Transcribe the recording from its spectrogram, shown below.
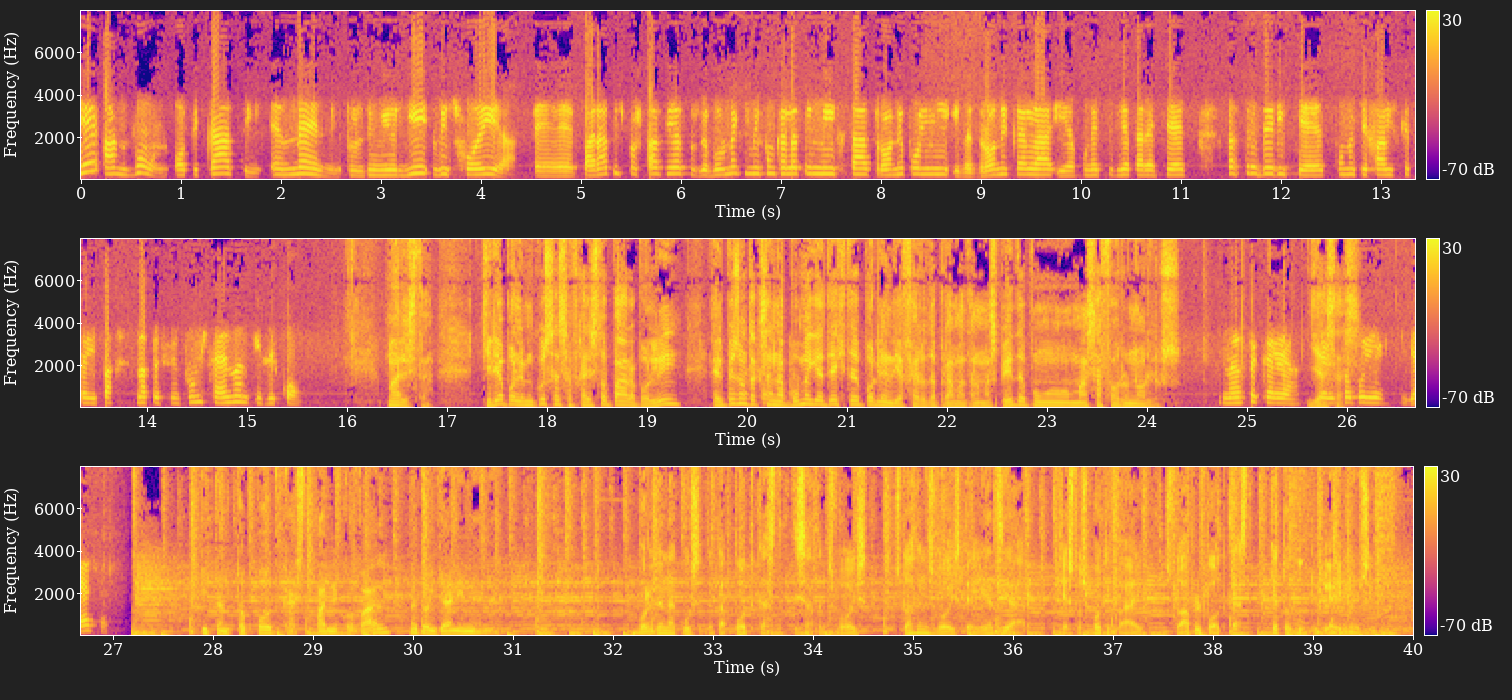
και αν δουν ότι κάτι εμένει, τους δημιουργεί δυσφορία, ε, παρά τις προσπάθειές τους δεν μπορούν να κοιμηθούν καλά τη νύχτα, τρώνε πολύ ή δεν τρώνε καλά ή έχουν έτσι διαταραχές, τα στρεντερικές, πονοκεφάλεις κτλ. να απευθυνθούν σε έναν ειδικό. Μάλιστα. Κυρία Πολεμικού, σας ευχαριστώ πάρα πολύ. Ελπίζω να τα ξαναπούμε γιατί έχετε πολύ ενδιαφέροντα πράγματα να μας πείτε που μας αφορούν όλους. Να είστε καλά. Γεια Ευχαριστώ σας. πολύ. Γεια σας. Ήταν το podcast Πανικοβάλ με τον Γιάννη Νένε. Μπορείτε να ακούσετε τα podcast της Athens Voice στο athensvoice.gr και στο Spotify, στο Apple Podcast και το Google Play Music.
